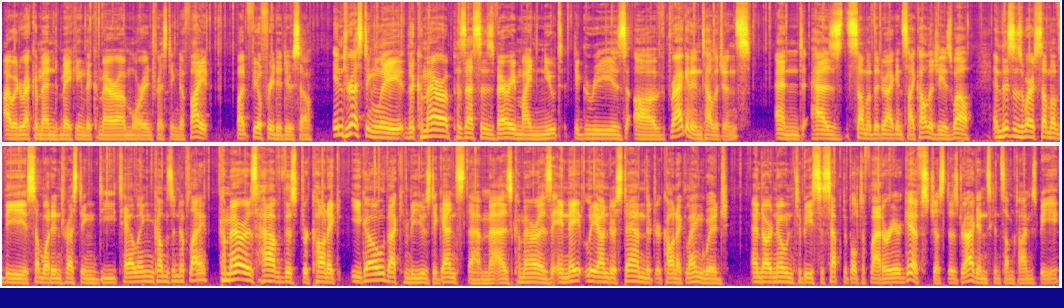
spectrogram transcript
I would recommend making the chimera more interesting to fight, but feel free to do so. Interestingly, the chimera possesses very minute degrees of dragon intelligence and has some of the dragon psychology as well. And this is where some of the somewhat interesting detailing comes into play. Chimeras have this draconic ego that can be used against them, as chimeras innately understand the draconic language and are known to be susceptible to flattery or gifts, just as dragons can sometimes be.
